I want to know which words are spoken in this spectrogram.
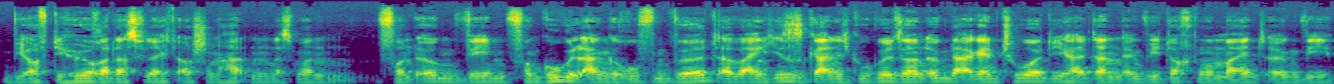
wie oft die Hörer das vielleicht auch schon hatten, dass man von irgendwen von Google angerufen wird, aber eigentlich ist es gar nicht Google, sondern irgendeine Agentur, die halt dann irgendwie doch nur meint, irgendwie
